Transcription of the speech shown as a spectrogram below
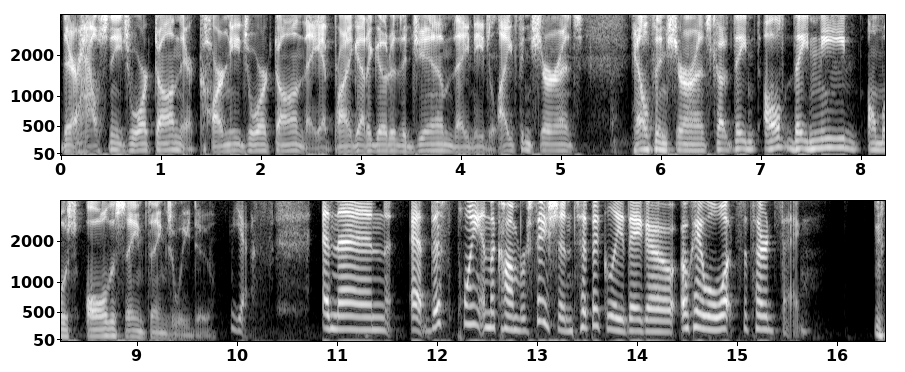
Their house needs worked on. Their car needs worked on. They have probably got to go to the gym. They need life insurance, health insurance. They all they need almost all the same things we do. Yes. And then at this point in the conversation, typically they go, okay, well, what's the third thing? and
